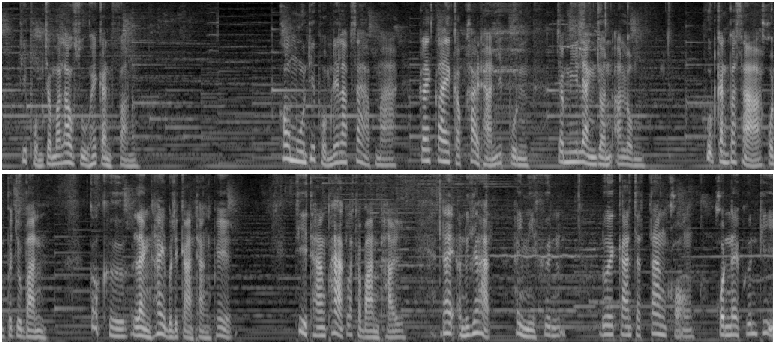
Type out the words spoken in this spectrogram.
ๆ ที่ผมจะมาเล่าสู่ให้กันฟัง ข้อมูลที่ผมได้รับทราบมา ใกล้ๆ กับค่ายฐานญี่ปุ่น จะมีแหล่งย่อนอารมณ์ พูดกันภาษาคนปัจจุบัน ก็คือแหล่งให้บริการทางเพศ ที่ทางภาครัฐบาลไทย ได้อนุญาต ให้มีขึ้น โดยการจัดตั้งของคนในพื้นที่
